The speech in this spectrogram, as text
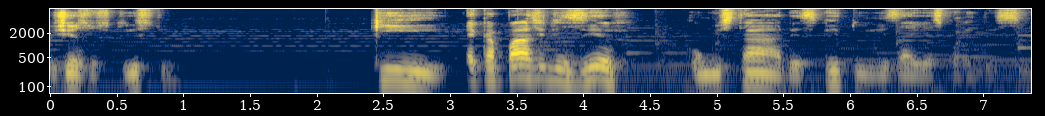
Jesus Cristo, que é capaz de dizer, como está descrito em Isaías 45,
